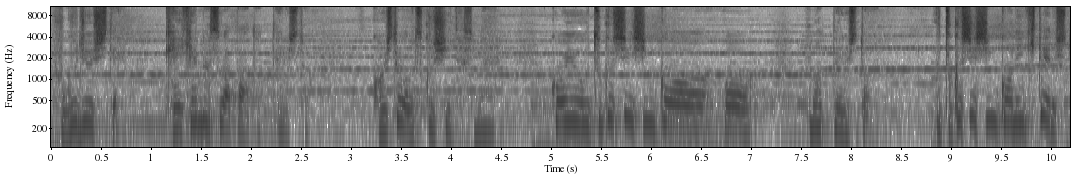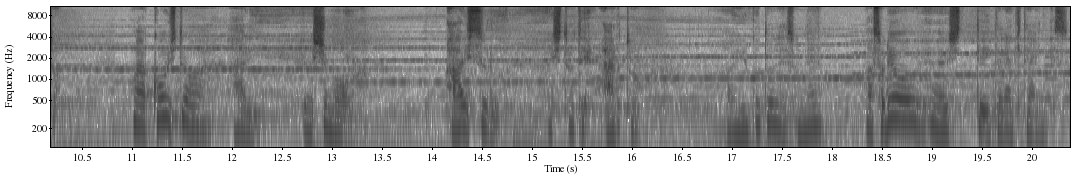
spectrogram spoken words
服従して敬虔な姿をとっている人。こういう人が美しいですね。こういう美しい信仰を持っている人美しい信仰に生きている人、まあ、こういう人はやはり主も愛する人であると。ということですね、まあ、それを知っていただきたいんです。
